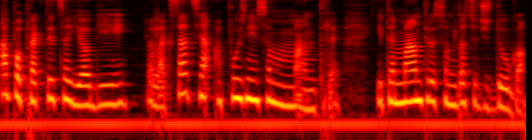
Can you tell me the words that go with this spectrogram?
a po praktyce jogi relaksacja, a później są mantry. I te mantry są dosyć długo.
